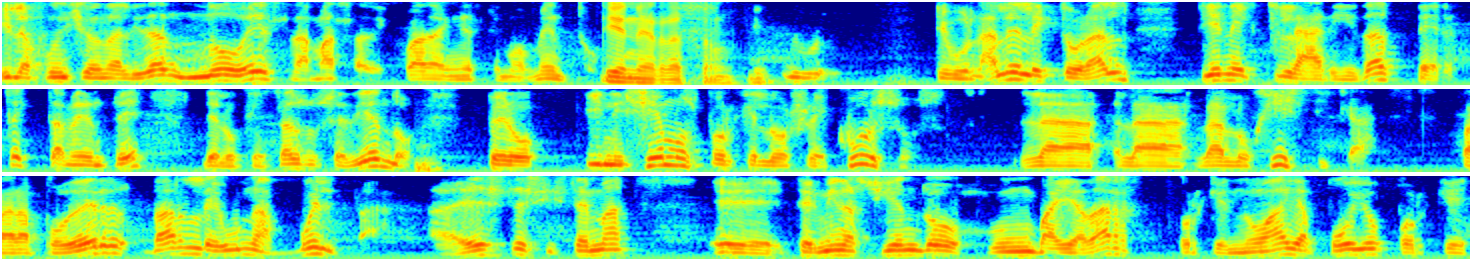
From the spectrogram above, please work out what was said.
y la funcionalidad no es la más adecuada en este momento. Tiene razón. El Tribunal Electoral tiene claridad perfectamente de lo que está sucediendo, pero iniciemos porque los recursos, la, la, logística para poder darle una vuelta a este sistema eh, termina siendo un valladar, porque no hay apoyo, porque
